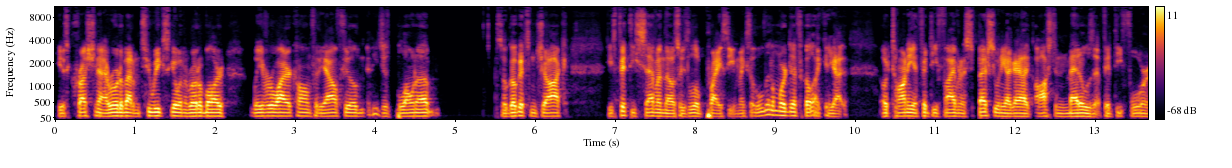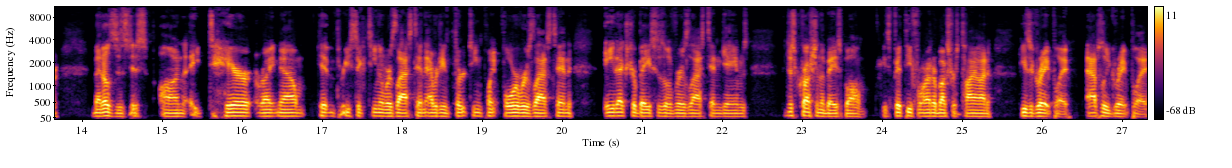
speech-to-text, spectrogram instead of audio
He was crushing it. I wrote about him two weeks ago in the Rotoballer waiver wire column for the outfield, and he's just blown up. So go get some Jock. He's 57 though, so he's a little pricey. It makes it a little more difficult. Like you got Ohtani at 55, and especially when you got a guy like Austin Meadows at 54. Meadows is just on a tear right now, hitting 316 over his last 10, averaging 13.4 over his last 10, eight extra bases over his last 10 games, just crushing the baseball. He's 5400 bucks for Taillon. He's a great play, absolutely great play.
